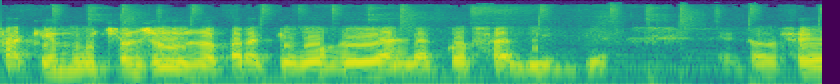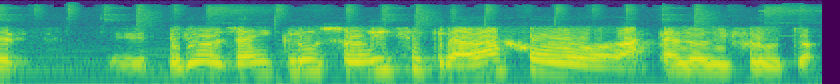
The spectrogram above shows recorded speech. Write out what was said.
saqué mucho yuyo para que vos veas la cosa limpia. Entonces, eh, pero ya incluso ese trabajo hasta lo disfruto.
